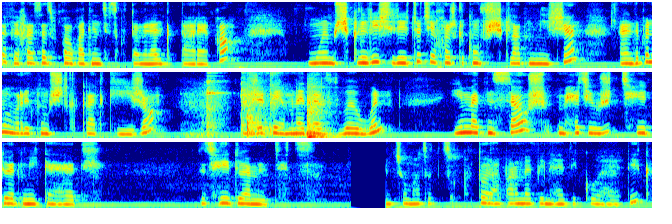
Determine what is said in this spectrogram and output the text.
صافي خلاص تبقاو غاديين تتقطعوا من هذيك الطريقة. المهم الشكل اللي شريتو تيخرج لكم في الشكلاط نيشان أنا دابا نوريكم الشكلاط كيجا. جا فيه منظر زويون هي ما تنساوش حيت يوجد تحيدوا هاد الميكا هادي. تحيدوها من تحت. نتوما تتقطعوا العبار ما بين هذيك وهذيك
